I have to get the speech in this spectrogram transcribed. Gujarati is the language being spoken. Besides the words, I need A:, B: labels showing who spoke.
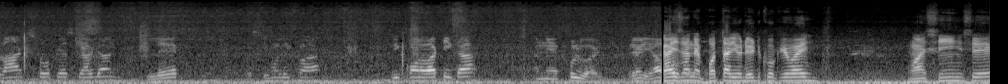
A: પ્લાન્ટ શોકેસ ગાર્ડન લેક પછી હું ત્રિકોણ વાટિકા અને ફૂલવાડી. રેડી ગાઈઝ અને પતારીઓ ડેડકો કહેવાય. વાં સિંહ છે.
